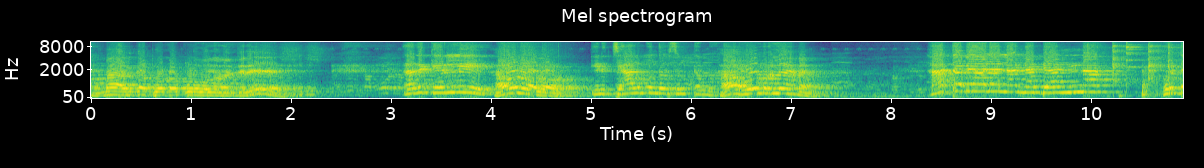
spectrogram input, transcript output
ಸುಮ್ಮ ಅದಕ್ಕ ಫೋಟೋ ಕೊಡುವಲ್ಲ ಅಂತೀರಿ ಅದಕ್ಕೆ ಇರ್ಲಿ. ಹೌದು ಹೌದು ಇನ್ನು ಚಾಲ್ ಮುಂದುವರ್ಸುತ್ತಮ್ಮ ಹಾ ಹೋಗ್ರಲ್ಲ ಹತ್ತ ಬ್ಯಾಡ ನನ್ನ ಬೆನ್ನ. ಹುಡುಗ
